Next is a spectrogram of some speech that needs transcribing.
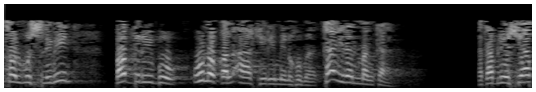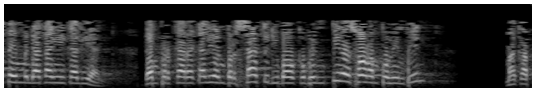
asal muslimin Fadribu unukal akhiri minhuma. Kainan mangkan. Kata beliau, siapa yang mendatangi kalian. Dan perkara kalian bersatu di bawah kepemimpinan seorang pemimpin. Maka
